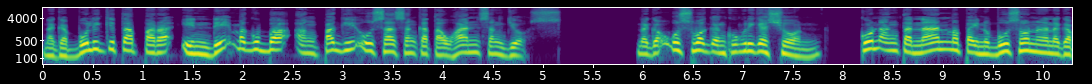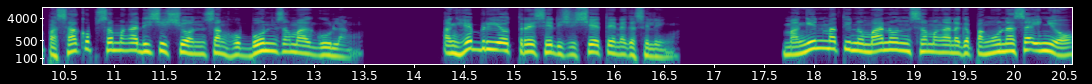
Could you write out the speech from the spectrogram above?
nagabulig kita para indi maguba ang pagiusa sang katawhan sang Dios. Nagauswag ang kongregasyon kung ang tanan mapainubuson nga nagapasakop sa mga desisyon sang hubon sang mga gulang. Ang Hebreo 13.17 nagasiling, Mangin matinumanon sa mga nagapanguna sa inyo,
